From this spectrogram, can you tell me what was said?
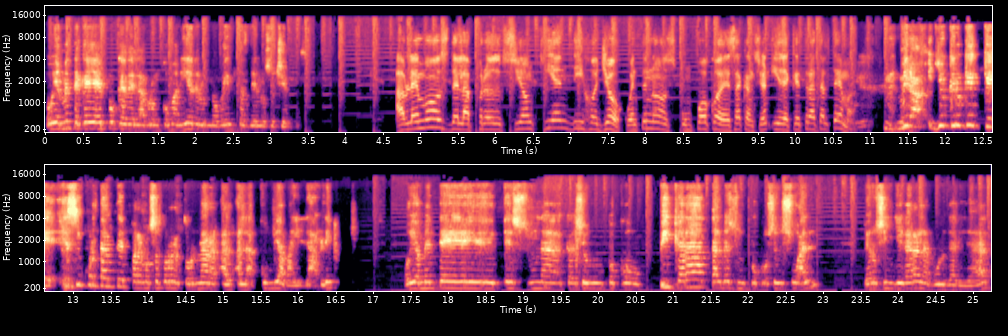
obviamente aquella época de la broncomanía de los noventas, de los ochentas. Hablemos de la producción ¿Quién dijo yo? Cuéntenos un poco de esa canción y de qué trata el tema. Mira, yo creo que, que es importante para nosotros retornar a, a, la cumbia bailable. Obviamente es una canción un poco pícara, tal vez un poco sensual, pero sin llegar a la vulgaridad.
